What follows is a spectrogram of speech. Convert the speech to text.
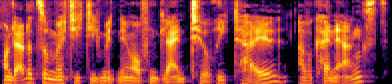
Und dazu möchte ich dich mitnehmen auf einen kleinen Theorieteil, aber keine Angst.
